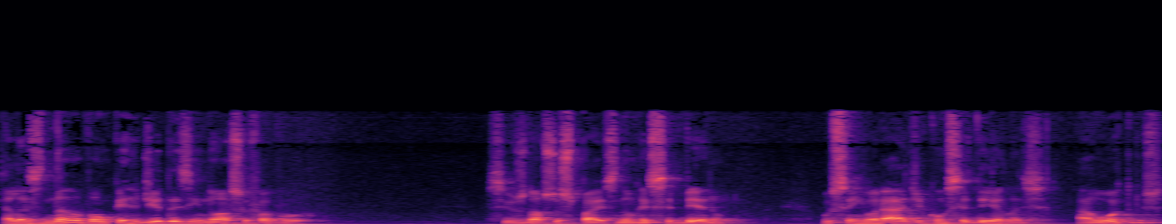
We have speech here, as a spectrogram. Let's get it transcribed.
elas não vão perdidas em nosso favor. Se os nossos pais não receberam, o Senhor há de concedê-las a outros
